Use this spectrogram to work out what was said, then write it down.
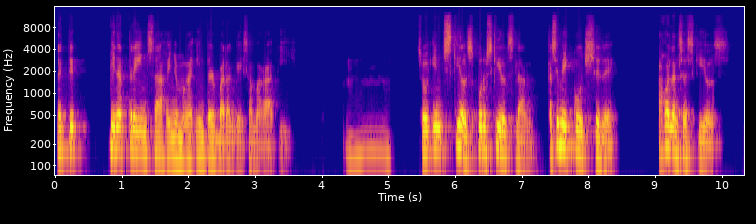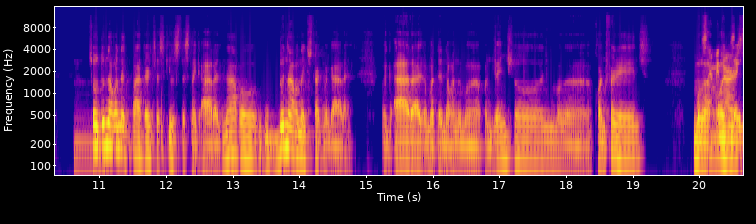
nagtit pinatrain sa akin yung mga inter-barangay sa Makati. Mm. So in skills, puro skills lang. Kasi may coach sila eh. Ako lang sa skills. So doon ako nag-pattern sa skills, tapos nag-aral na ako. Doon ako nag-start mag-aral. Mag-aral, umattend ako ng mga convention, mga conference, mga seminars. online,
